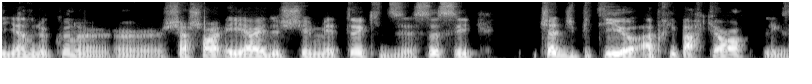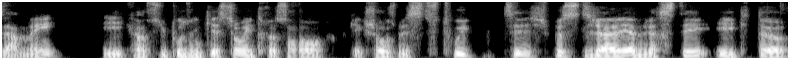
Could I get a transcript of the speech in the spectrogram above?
Yann LeCun, un, un, chercheur AI de chez Meta qui disait ça, c'est ChatGPT a appris par cœur l'examen et quand tu lui poses une question, il te ressort quelque chose. Mais si tu sais, je sais pas si tu es allé à l'université et que tu as,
